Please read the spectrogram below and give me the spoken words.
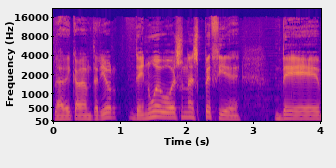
la década anterior. De nuevo es una especie de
